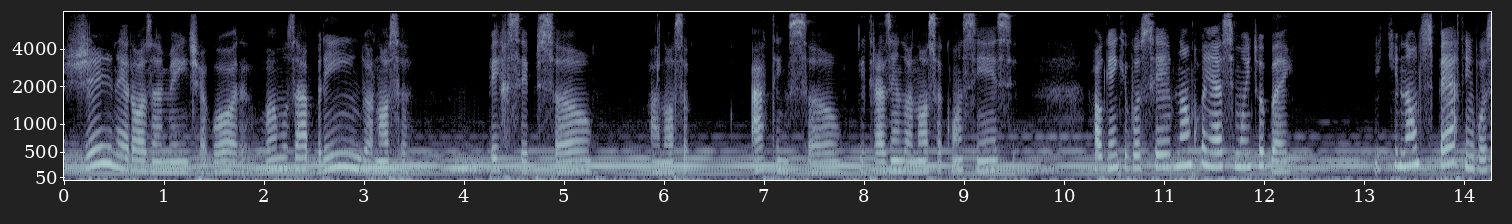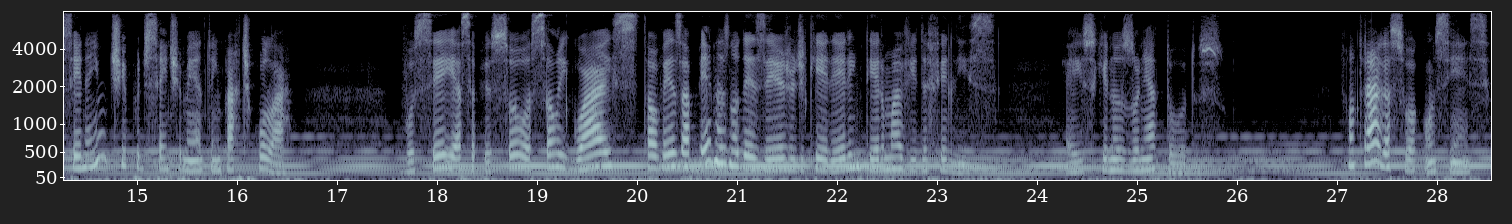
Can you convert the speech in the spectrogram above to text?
Generosamente agora, vamos abrindo a nossa percepção, a nossa atenção e trazendo a nossa consciência alguém que você não conhece muito bem e que não desperta em você nenhum tipo de sentimento em particular. Você e essa pessoa são iguais, talvez apenas no desejo de quererem ter uma vida feliz. É isso que nos une a todos. Então, traga a sua consciência,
